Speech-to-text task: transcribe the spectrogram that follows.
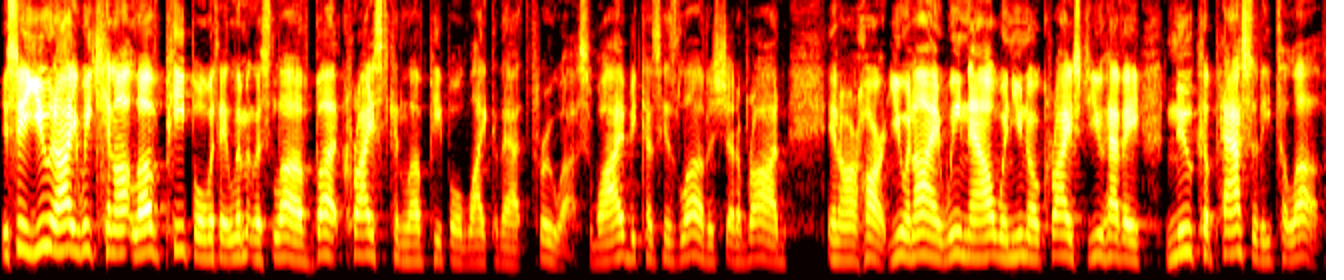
You see, you and I, we cannot love people with a limitless love, but Christ can love people like that through us. Why? Because his love is shed abroad in our heart. You and I, we now, when you know Christ, you have a new capacity to love.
